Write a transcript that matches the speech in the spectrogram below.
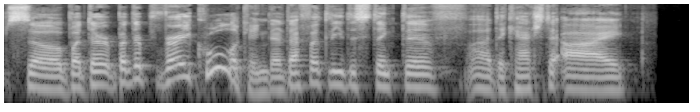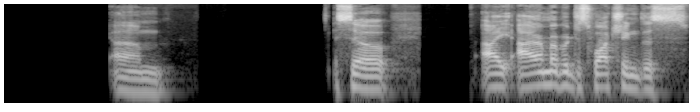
so, but they're but they're very cool looking. They're definitely distinctive. Uh, they catch the eye. Um, so I I remember just watching this.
